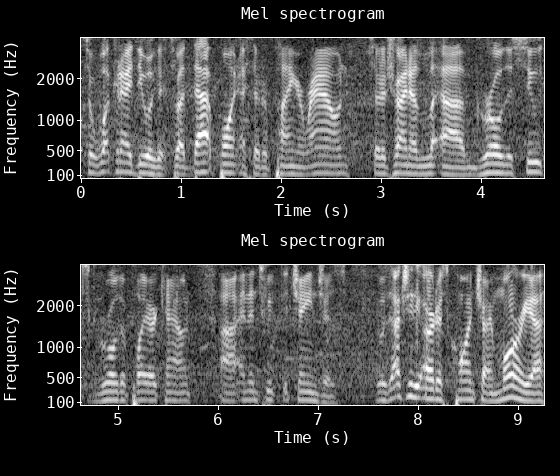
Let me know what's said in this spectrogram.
So what can I do with it? So at that point, I started playing around, started trying to uh, grow the suits, grow the player count, uh, and then tweak the changes. It was actually the artist Kwanchai Moriya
